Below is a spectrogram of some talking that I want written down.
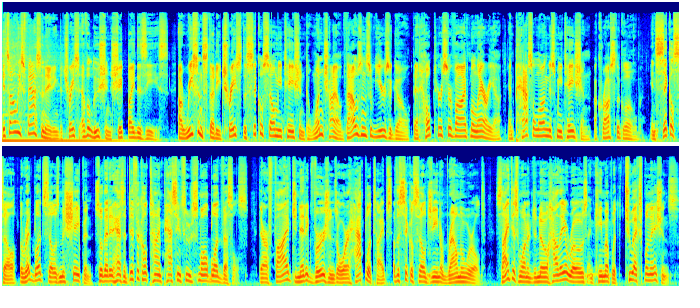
It's always fascinating to trace evolution shaped by disease. A recent study traced the sickle cell mutation to one child thousands of years ago that helped her survive malaria and pass along this mutation across the globe. In sickle cell, the red blood cell is misshapen so that it has a difficult time passing through small blood vessels. There are five genetic versions or haplotypes of the sickle cell gene around the world. Scientists wanted to know how they arose and came up with two explanations.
